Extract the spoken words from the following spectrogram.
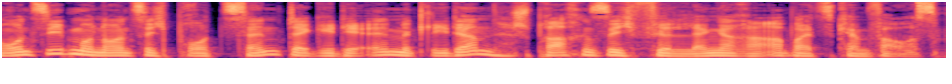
Rund 97 Prozent der GDL-Mitglieder sprachen sich für längere Arbeitskämpfe aus.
